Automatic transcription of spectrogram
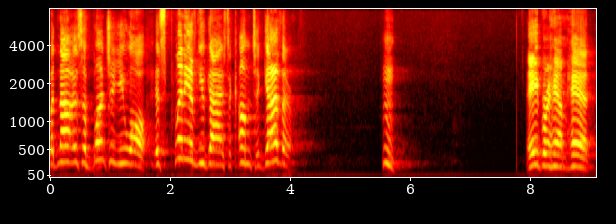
But now it's a bunch of you all. It's plenty of you guys to come together. Hmm. Abraham had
